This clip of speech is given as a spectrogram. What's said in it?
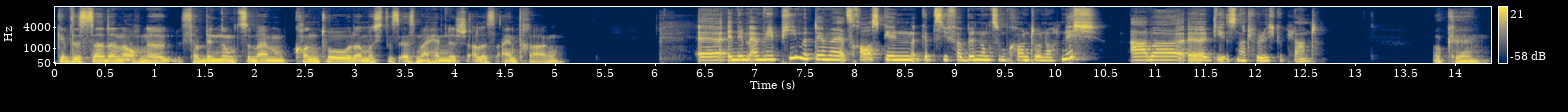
gibt es da dann auch eine Verbindung zu meinem Konto oder muss ich das erstmal händisch alles eintragen? Äh, in dem MVP, mit dem wir jetzt rausgehen, gibt es die Verbindung zum Konto noch nicht, aber äh, die ist natürlich geplant. Okay.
